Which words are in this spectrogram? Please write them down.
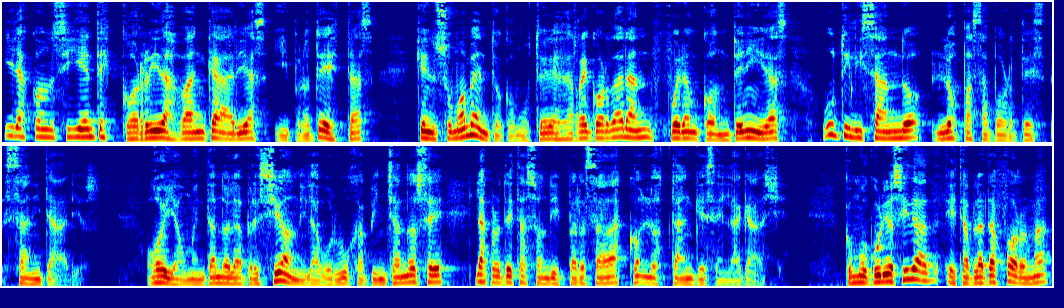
Y las consiguientes corridas bancarias y protestas que en su momento, como ustedes recordarán, fueron contenidas utilizando los pasaportes sanitarios. Hoy, aumentando la presión y la burbuja pinchándose, las protestas son dispersadas con los tanques en la calle. Como curiosidad, esta plataforma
